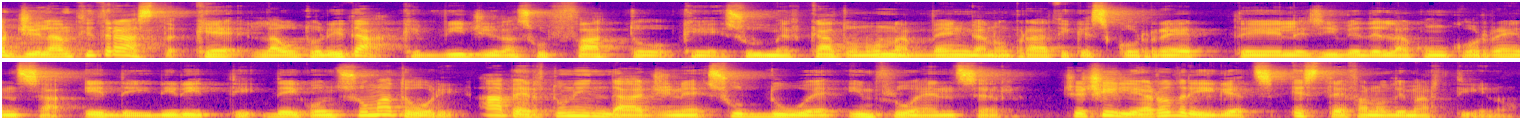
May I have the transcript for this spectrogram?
Oggi l'antitrust, che è l'autorità che vigila sul fatto che sul mercato non avvengano pratiche scorrette, lesive della concorrenza e dei diritti dei consumatori, ha aperto un'indagine su due influencer, Cecilia Rodriguez e Stefano De Martino.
